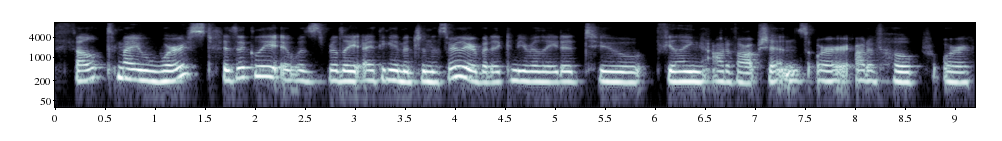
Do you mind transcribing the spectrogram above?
felt my worst physically, it was really, I think I mentioned this earlier, but it can be related to feeling out of options or out of hope or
